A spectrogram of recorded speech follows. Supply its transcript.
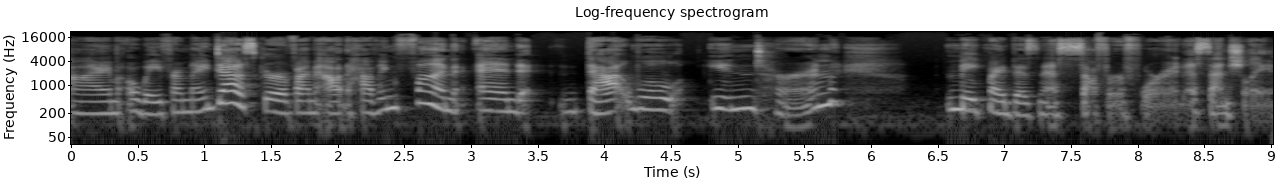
I'm away from my desk or if I'm out having fun. And that will in turn make my business suffer for it, essentially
